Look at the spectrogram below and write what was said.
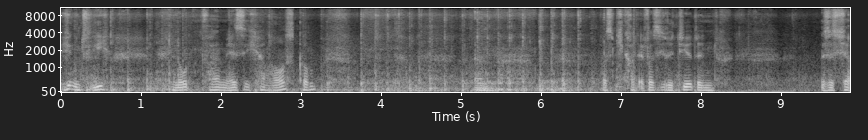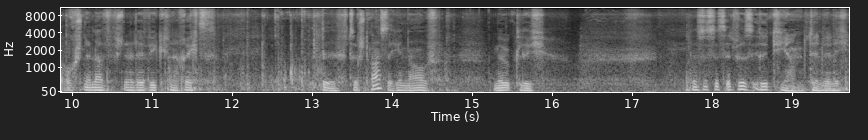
irgendwie notfallmäßig herauskommen. Ähm, was mich gerade etwas irritiert, denn es ist ja auch schneller, schneller Weg nach rechts äh, zur Straße hinauf möglich. Das ist jetzt etwas irritierend, denn wenn ich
